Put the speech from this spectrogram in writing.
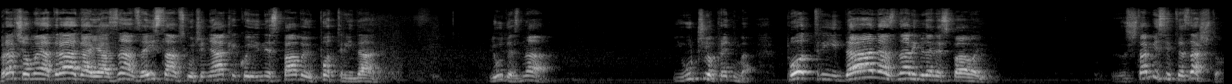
Braćo moja draga, ja znam za islamske učenjake koji ne spavaju po tri dana. Ljude zna. I učio pred njima. Po tri dana znali bi da ne spavaju. Šta mislite zašto?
